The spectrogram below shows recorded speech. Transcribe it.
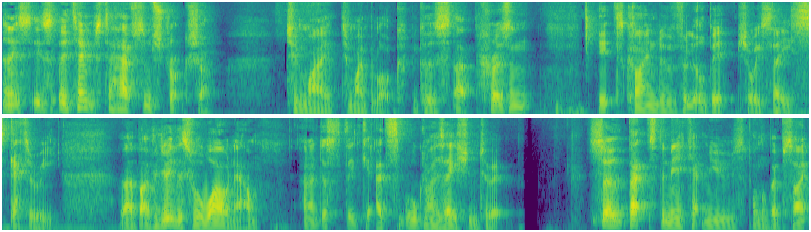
and it's it's attempts to have some structure to my to my blog because at present it's kind of a little bit, shall we say, scattery. Uh, but I've been doing this for a while now, and I just think it adds some organisation to it. So that's the Meerkat Muse on the website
